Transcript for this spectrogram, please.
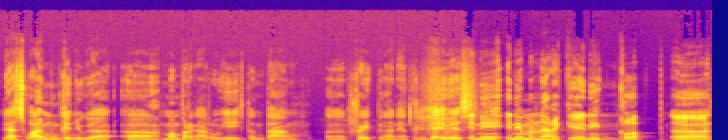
that's why mungkin juga eh, mempengaruhi tentang eh, trade dengan Anthony Davis. Ini ini menarik ya. Ini klub uh,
